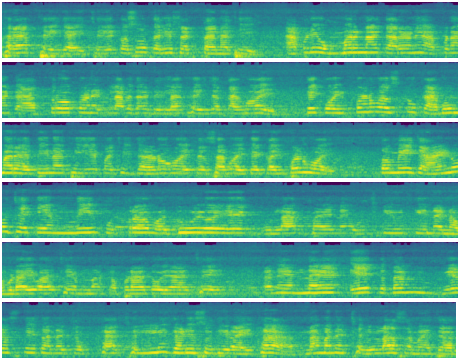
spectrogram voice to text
ખરાબ થઈ જાય છે. એ કશું કરી શકતા નથી. આપણી ઉંમરના કારણે આપણા ગાત્રો પણ એટલા બધા ઢીલા થઈ જતા હોય કે કોઈ પણ વસ્તુ કાબૂમાં રહેતી નથી. એ પછી ઝાડો હોય, પેશાબ હોય કે કંઈ પણ હોય તો મેં જાણ્યું છે કે એમની પુત્ર વધુઓએ ગુલાબભાઈને ઉચકી ઉચકીને નવડાવ્યા છે, એમના કપડાં ધોયા છે અને એમને એકદમ વ્યવસ્થિત અને ચોખ્ખા છેલ્લી ઘડી સુધી રાખ્યા. ના, મને છેલ્લા સમાચાર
